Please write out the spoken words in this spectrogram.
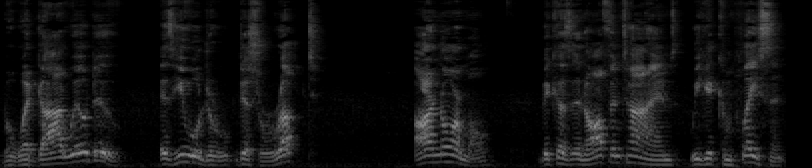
But what God will do is he will disrupt our normal because then oftentimes we get complacent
